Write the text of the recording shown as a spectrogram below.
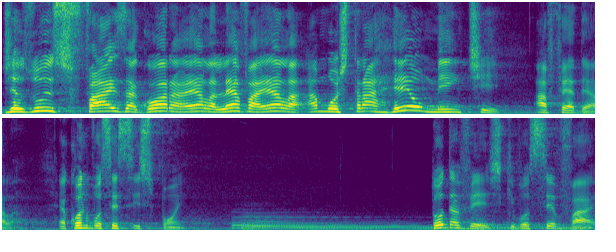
Jesus faz agora ela, leva ela a mostrar realmente a fé dela. É quando você se expõe. Toda vez que você vai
